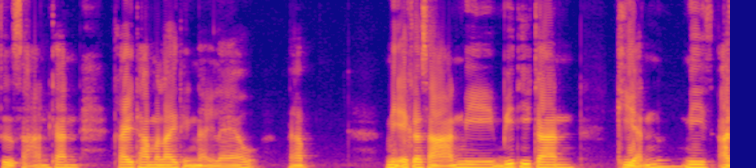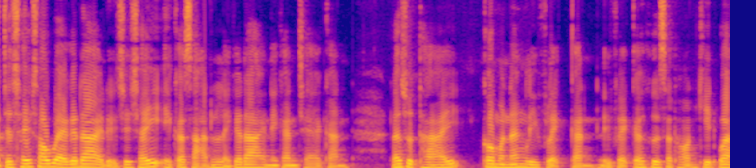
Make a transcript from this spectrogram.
สื่อสารกันใครทำอะไรถึงไหนแล้วนะครับมีเอกสารมีวิธีการ เขียนมีอาจจะใช้ซอฟต์แวร์ก็ได้ หรือจะใช้เอกสารอะไรก็ได้ในการแชร์กัน และสุดท้ายก็มานั่ง reflect กัน reflect ก็คือสะท้อนคิดว่า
